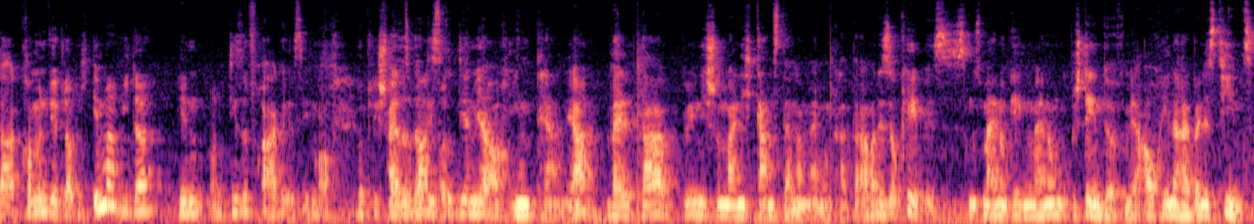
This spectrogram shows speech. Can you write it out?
da kommen wir, glaube ich, immer wieder hin und diese Frage ist eben auch wirklich schwer also zu beantworten. Also da diskutieren wir auch intern, ja, weil da bin ich schon mal nicht ganz deiner Meinung hatte, aber das ist okay, es, muss Meinung gegen Meinung bestehen dürfen, ja, auch innerhalb eines Teams.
